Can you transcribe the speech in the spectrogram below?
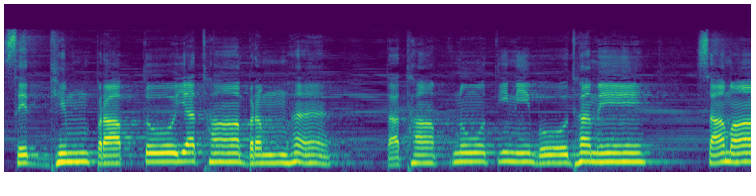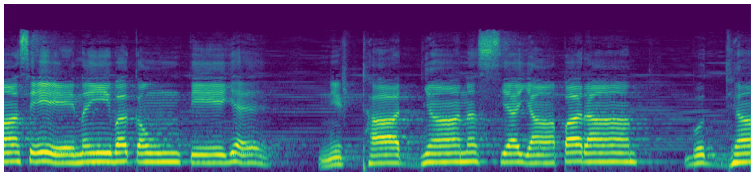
सिद्धिं प्राप्तो यथा ब्रह्म तथाप्नोति निबोध मे समासेनैव कौन्तेय निष्ठाज्ञानस्य या परा बुद्ध्या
